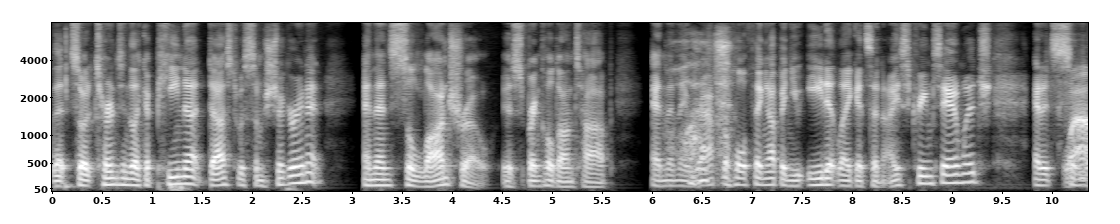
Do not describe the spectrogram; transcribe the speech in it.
That so it turns into like a peanut dust with some sugar in it, and then cilantro is sprinkled on top. And then they wrap the whole thing up, and you eat it like it's an ice cream sandwich. And it's Wow.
